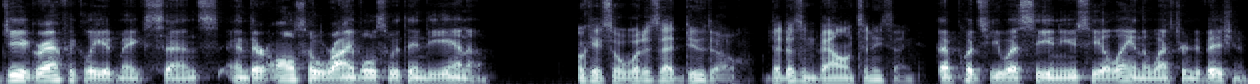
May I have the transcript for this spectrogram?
Geographically, it makes sense, and they're also rivals with Indiana. okay. So what does that do though? That doesn't balance anything. That puts USC and UCLA in the Western Division.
